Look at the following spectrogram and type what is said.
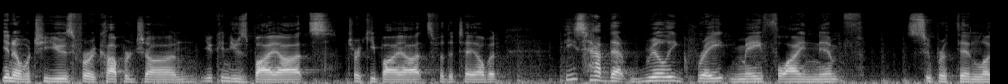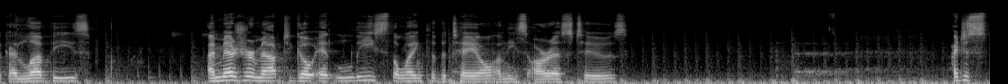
you know, what you use for a copper john. You can use biots, turkey biots for the tail, but these have that really great mayfly nymph, super thin look. I love these. I measure them out to go at least the length of the tail on these RS2s. I just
